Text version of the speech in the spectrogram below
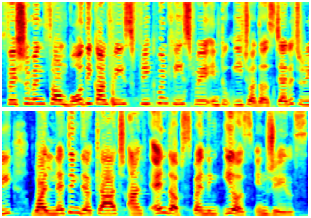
Fishermen from both the countries frequently stray into each other's territory while netting their catch and end up spending years in jails.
